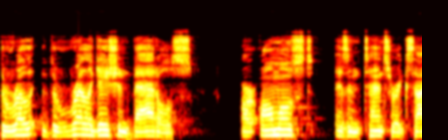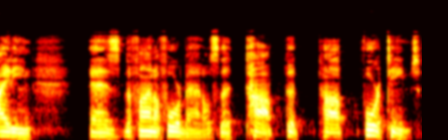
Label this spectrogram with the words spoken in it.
the rele- the relegation battles are almost as intense or exciting as the Final Four battles, the top the top four teams.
